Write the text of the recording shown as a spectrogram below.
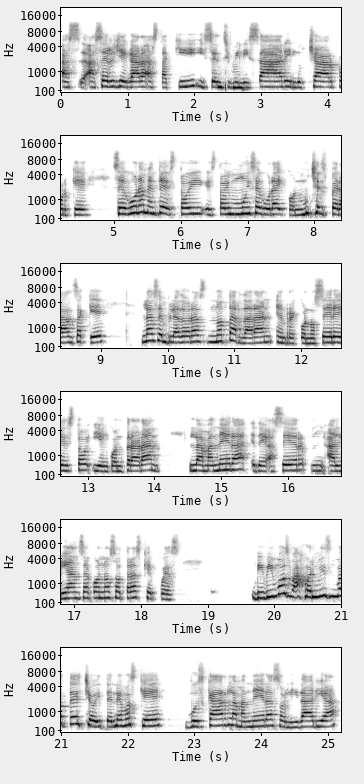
hacer llegar hasta aquí y sensibilizar y luchar porque seguramente estoy, estoy muy segura y con mucha esperanza que las empleadoras no tardarán en reconocer esto y encontrarán la manera de hacer mm, alianza con nosotras que pues vivimos bajo el mismo techo y tenemos que buscar la manera solidaria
